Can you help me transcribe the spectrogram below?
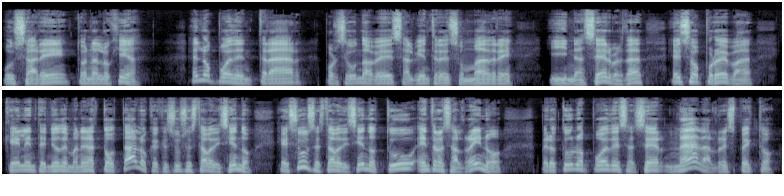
Usaré tu analogía. Él no puede entrar por segunda vez al vientre de su madre y nacer, ¿verdad? Eso prueba que él entendió de manera total lo que Jesús estaba diciendo. Jesús estaba diciendo, tú entras al reino, pero tú no puedes hacer nada al respecto.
